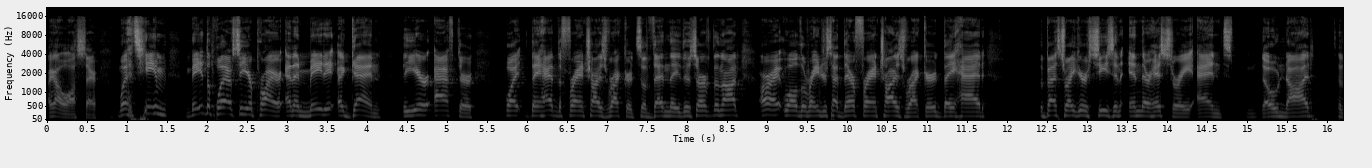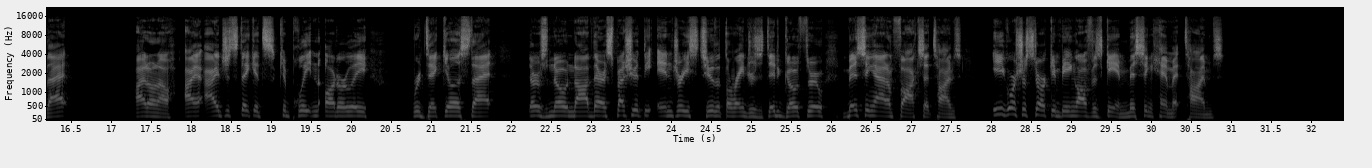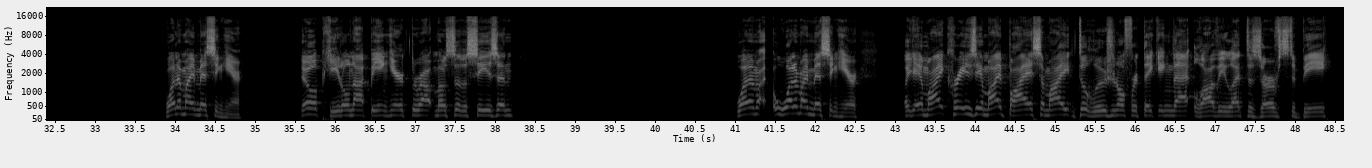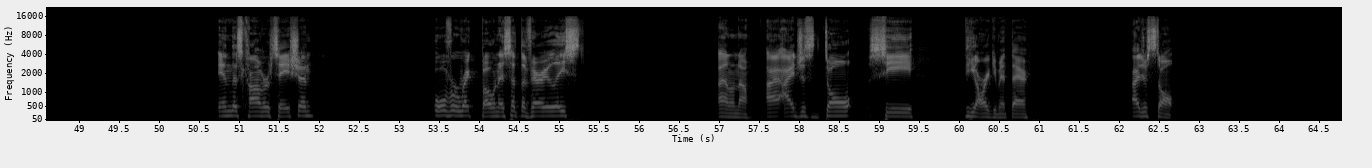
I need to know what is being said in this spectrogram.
I got lost there. When a team made the playoffs the year prior and then made it again the year after, but they had the franchise record, so then they deserved the nod. All right, well, the Rangers had their franchise record. They had the best regular season in their history, and no nod to that. I don't know. I, I just think it's complete and utterly ridiculous that there's no nod there, especially with the injuries too that the Rangers did go through, missing Adam Fox at times, Igor Shesterkin being off his game, missing him at times. What am I missing here? Filip Chytil not being here throughout most of the season. What am I what am I missing here? Like, am I crazy? Am I biased? Am I delusional for thinking that Laviolette deserves to be in this conversation over Rick Bowness at the very least? I don't know. I, I just don't see the argument there. I just don't.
